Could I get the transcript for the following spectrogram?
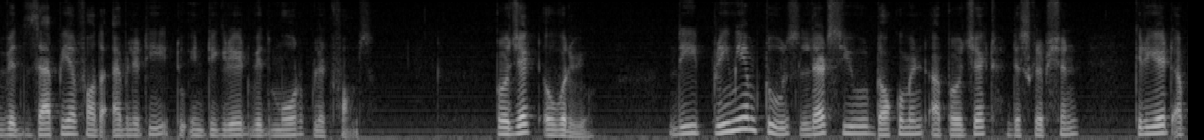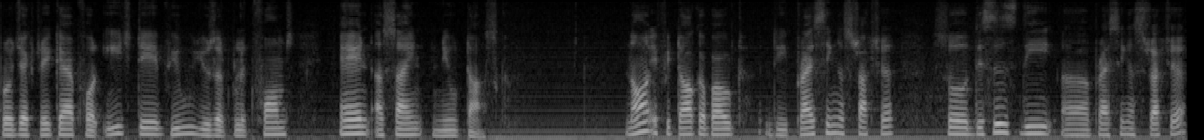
with Zapier for the ability to integrate with more platforms. Project Overview The premium tools lets you document a project description, create a project recap for each day, view user platforms and assign new tasks. Now if we talk about the pricing structure, so this is the uh, pricing structure.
